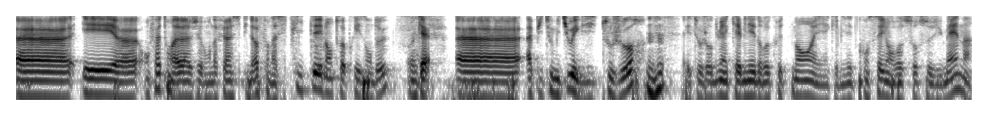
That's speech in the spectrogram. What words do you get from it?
Euh, et euh, en fait, on a, on a fait un spin-off, on a splitté l'entreprise en deux. Ok. Euh, Happy to Meet You existe toujours, Mhm. est aujourd'hui un cabinet de recrutement et un cabinet de conseil en ressources humaine.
